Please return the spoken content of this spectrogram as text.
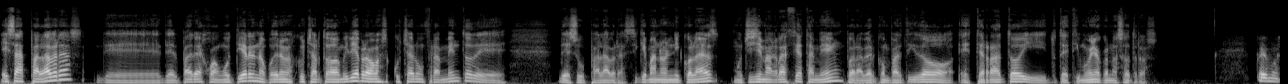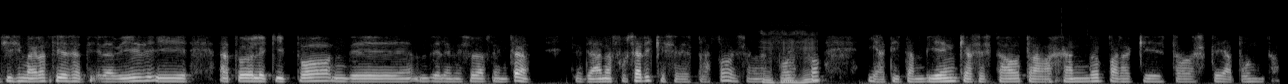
esas palabras del padre Juan Gutiérrez. No podremos escuchar toda Emilia, pero vamos a escuchar un fragmento de, de sus palabras. Así que Manuel Nicolás, muchísimas gracias también por haber compartido este rato y tu testimonio con nosotros. Pues muchísimas gracias a ti, David, y a todo el equipo de, de la emisora central, desde Ana Fusari, que se desplazó, es un esfuerzo, y a ti también, que has estado trabajando para que esto esté a punto.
